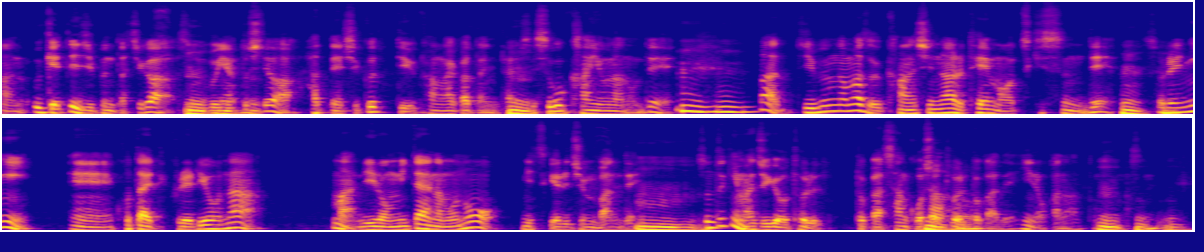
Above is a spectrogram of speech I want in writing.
あの受けて自分たちがその分野としては発展していくっていう考え方に対してすごく寛容なので、うんうん。まあ、自分がまず関心のあるテーマを突き進んで、うん。それに、えー答えてくれるような、まあ、理論みたいなものを見つける順番で、うんその時にまあ授業を取るとか参考書を取るとかでいいのかなと思いますね。うんうん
